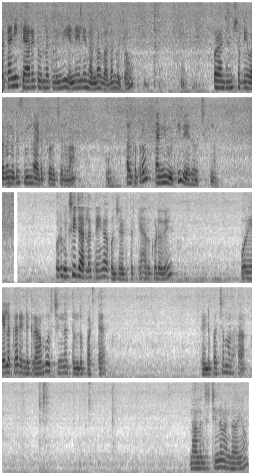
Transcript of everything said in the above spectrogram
பட்டாணி கேரட் உருளைக்கிழங்கு எண்ணெயிலே நல்லா வதங்கட்டும். ஒரு அஞ்சு நிமிஷம் அப்படியே வதங்கட்டும். சிம்மில் அடுப்பை வச்சிடலாம். அதுக்கப்புறம் தண்ணி ஊற்றி வேக வச்சுக்கலாம். ஒரு மிக்சி ஜாரில் தேங்காய் கொஞ்சம் எடுத்திருக்கேன். அது கூடவே ஒரு ஏலக்காய் ரெண்டு கிராம்பு ஒரு சின்ன துண்டு பட்டை ரெண்டு பச்சை மிளகா நாலஞ்சு சின்ன வெங்காயம்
